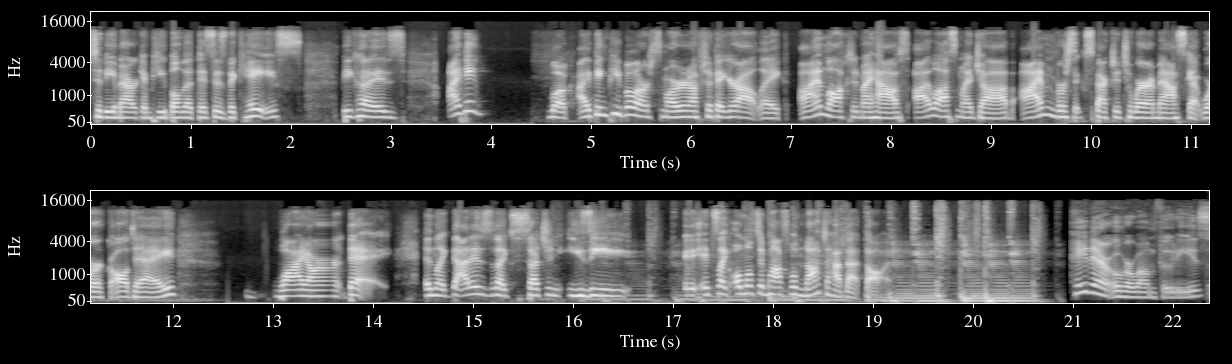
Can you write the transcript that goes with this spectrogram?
to the American people that this is the case because I think look, I think people are smart enough to figure out like I'm locked in my house, I lost my job, I'm expected to wear a mask at work all day. Why aren't they? And like that is like such an easy it's like almost impossible not to have that thought. Hey there, overwhelmed foodies.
